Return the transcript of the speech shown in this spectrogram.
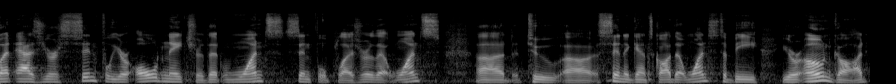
but as your sinful, your old nature that wants sinful pleasure, that wants uh, to uh, sin against God, that wants to be your own God.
